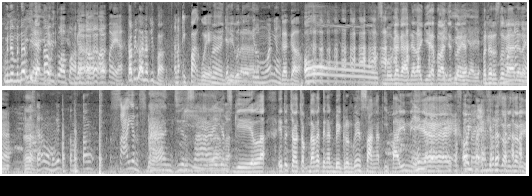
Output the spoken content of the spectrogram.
Bener-bener Iya, tidak iya. tahu itu apa Nggak tahu apa-apa ya. Tapi lu anak IPA? Anak IPA gue. Wah, Jadi gue tuh ilmuwan yang gagal. Oh, semoga nggak ada lagi ya pelanjut lu Iya, ya iya, iya. Penerus lu nggak ada lagi Kita Ah. sekarang ngomongin tentang science dong. Anjir, Gila, science nggak? gila Itu cocok banget dengan background gue yang sangat IPA ini Ini ya. IPS Oh. IPS, sorry, sorry, sorry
